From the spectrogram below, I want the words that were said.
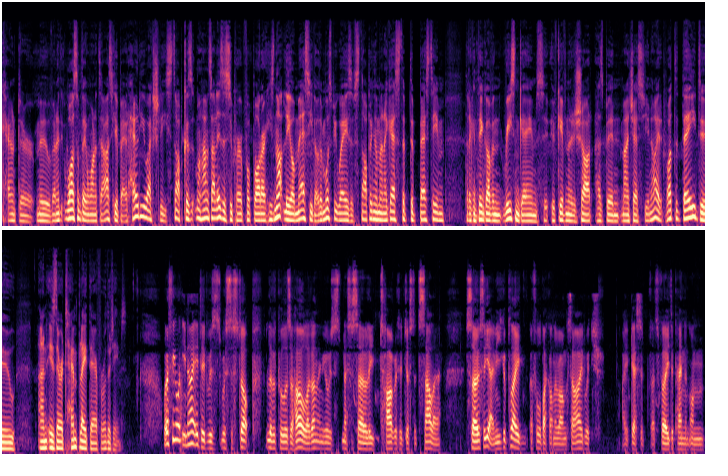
counter move, and it was something I wanted to ask you about. How do you actually stop? Because Mohamed Salah is a superb footballer. He's not Leo Messi, though. There must be ways of stopping him, and I guess the, the best team that I can think of in recent games who've given it a shot has been Manchester United. What did they do, and is there a template there for other teams? Well, I think what United did was was to stop Liverpool as a whole. I don't think it was necessarily targeted just at Salah. So, so yeah, I mean, you could play a fullback on the wrong side, which I guess it, that's very dependent on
